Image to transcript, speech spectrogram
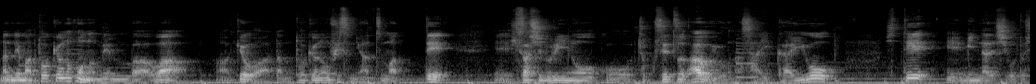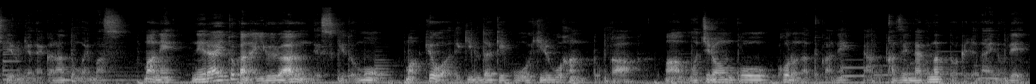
なんで、まあ、東京の方のメンバーはあ今日は多分東京のオフィスに集まって、えー久しぶりのこう直接会うような再会をして、えーみんなで仕事してるんじゃないかなと思います。まあね狙いとかねいろいろあるんですけども、まあ、今日はできるだけこうお昼ご飯とかまあもちろんこうコロナとかねあの完全になくなったわけじゃないので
